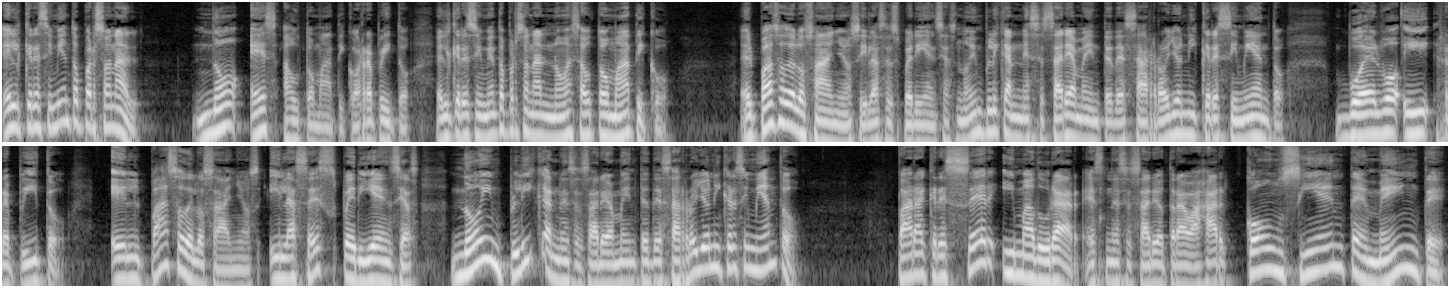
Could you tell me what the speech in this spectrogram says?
El crecimiento personal no es automático. Repito, el crecimiento personal no es automático. El paso de los años y las experiencias no implican necesariamente desarrollo ni crecimiento. Vuelvo y repito, el paso de los años y las experiencias no implican necesariamente desarrollo ni crecimiento. Para crecer y madurar es necesario trabajar conscientemente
